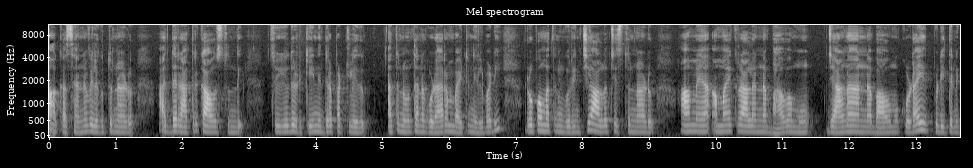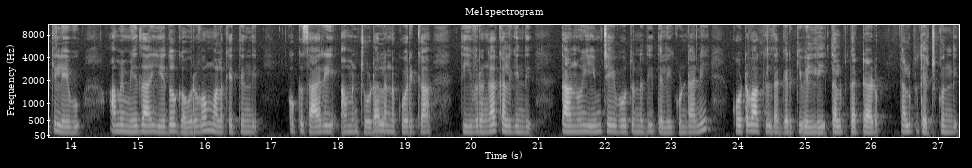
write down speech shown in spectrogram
ఆకాశాన్ని వెలుగుతున్నాడు. అర్ధరాత్రి కావస్తుంది. సుయోధుడికి నిద్ర పట్టలేదు. అతను తన గుడారం బయట నిలబడి రూపమతని గురించి ఆలోచిస్తున్నాడు. ఆమె అమాయకురాలన్న భావము జాన అన్న భావము కూడా ఇప్పుడు ఇతనికి లేవు. ఆమె మీద ఏదో గౌరవం మొలకెత్తింది. ఒకసారి ఆమెను చూడాలన్న కోరిక తీవ్రంగా కలిగింది. తాను ఏం చేయబోతున్నది తెలియకుండానే కోటవాకిల దగ్గరికి వెళ్ళి తలుపు తట్టాడు. తలుపు తెరుచుకుంది.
